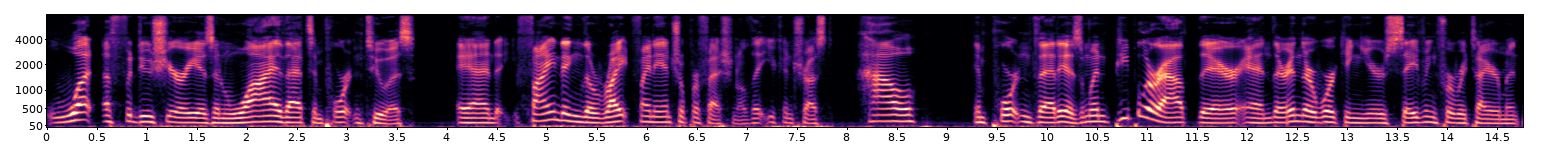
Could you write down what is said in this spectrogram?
what a fiduciary is and why that's important to us, and finding the right financial professional that you can trust, how important that is. When people are out there and they're in their working years saving for retirement,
